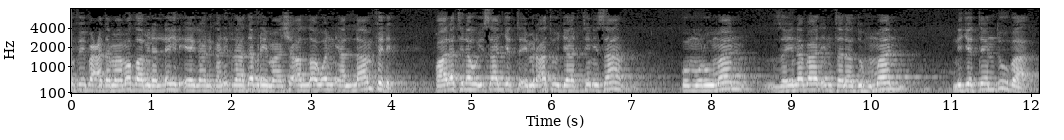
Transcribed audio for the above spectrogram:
دفه بعدما مضى من الليل إيقال كان دبر ما شاء الله واني اللام فده. قالت له إسان جت امرأته جارتين إسان أم رومان زينبان انت لدهمان نجتين دوبا.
